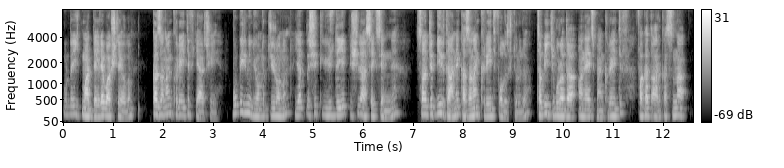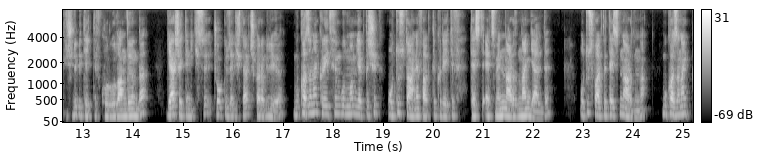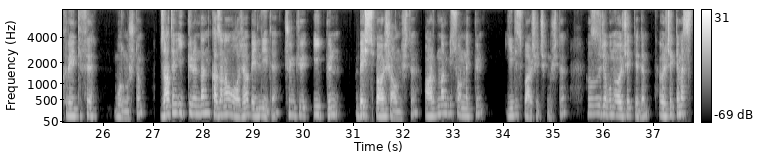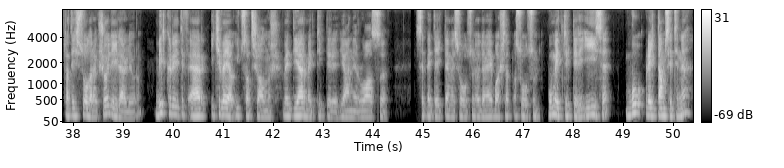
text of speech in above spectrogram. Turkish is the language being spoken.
Burada ilk maddeyle başlayalım. Kazanan kreatif gerçeği. Bu 1 milyonluk cironun yaklaşık %70 ila 80'ini sadece bir tane kazanan kreatif oluşturdu. Tabii ki burada ana etmen kreatif fakat arkasına güçlü bir teklif kurgulandığında gerçekten ikisi çok güzel işler çıkarabiliyor. Bu kazanan kreatifin bulmam yaklaşık 30 tane farklı kreatif test etmenin ardından geldi. 30 farklı testin ardından bu kazanan kreatifi bulmuştum. Zaten ilk gününden kazanan olacağı belliydi. Çünkü ilk gün 5 sipariş almıştı. Ardından bir sonraki gün 7 siparişe çıkmıştı. Hızlıca bunu ölçekledim. Ölçekleme stratejisi olarak şöyle ilerliyorum. Bir kreatif eğer 2 veya 3 satış almış ve diğer metrikleri yani ROAS'ı, sepete eklemesi olsun, ödemeye başlatması olsun bu metrikleri iyi ise bu reklam setini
